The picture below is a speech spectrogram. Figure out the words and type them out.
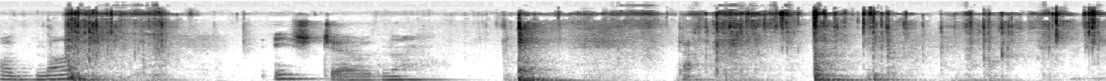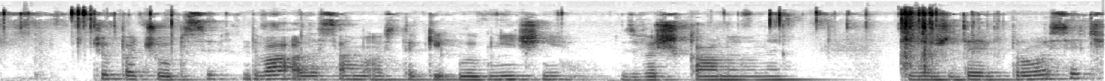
Одна і ще одна. Так. Чупа-чупси. Два, але саме ось такі клубнічні з вершками вони завжди просять.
